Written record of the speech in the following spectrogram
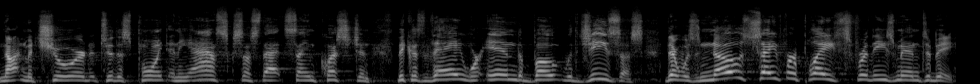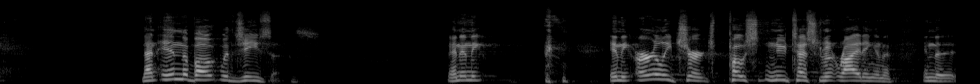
not matured to this point? And he asks us that same question because they were in the boat with Jesus. There was no safer place for these men to be than in the boat with Jesus. And in the in the early church, post New Testament writing in the in the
